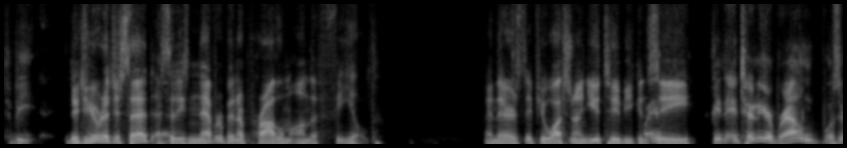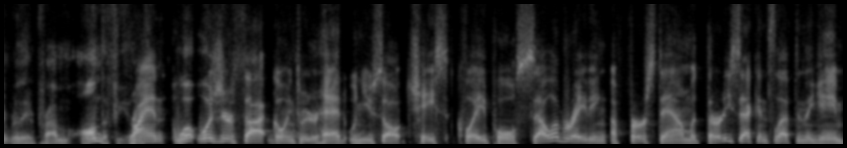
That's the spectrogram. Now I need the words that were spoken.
to be. Did you hear what I just said? I said he's never been a problem on the field. And there's, if you're watching on YouTube, you can Playing- see Antonio Brown wasn't really a problem on the field. Ryan, what was your thought going through your head when you saw Chase Claypool celebrating a first down with 30 seconds left in the game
